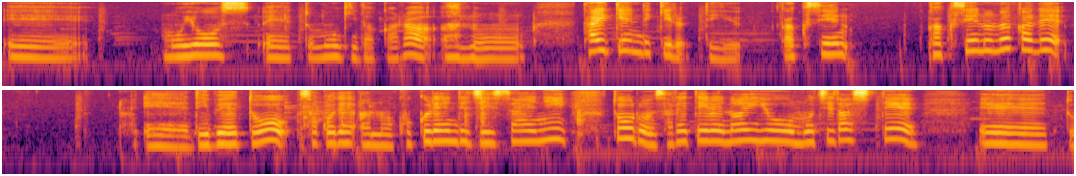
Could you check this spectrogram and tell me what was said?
えー、催す、えーと、模擬だから、あの、体験できるっていう学生学生の中で、えー、ディベートをそこであの国連で実際に討論されている内容を持ち出して、えーと、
